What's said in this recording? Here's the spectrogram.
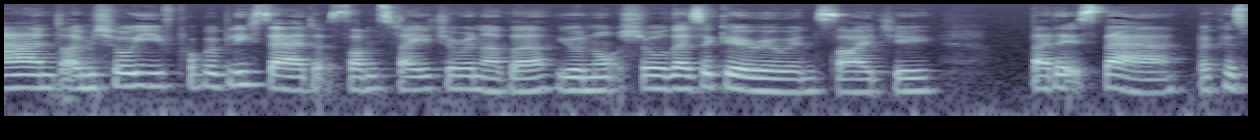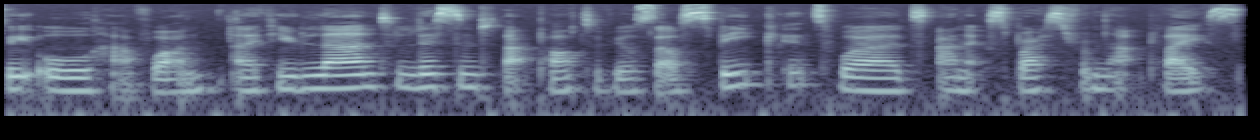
And I'm sure you've probably said at some stage or another, you're not sure there's a guru inside you but it's there because we all have one. And if you learn to listen to that part of yourself, speak its words, and express from that place,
